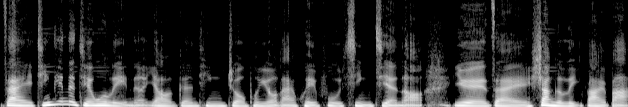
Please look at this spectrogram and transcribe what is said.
在今天的节目里呢，要跟听众朋友来回复信件啊，因为在上个礼拜吧，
